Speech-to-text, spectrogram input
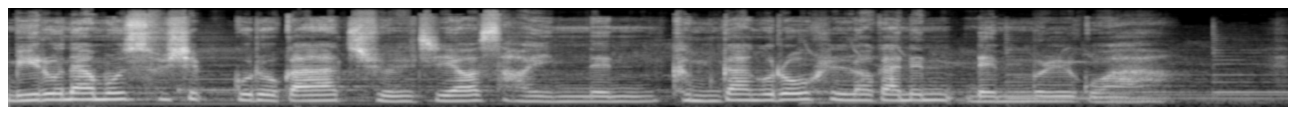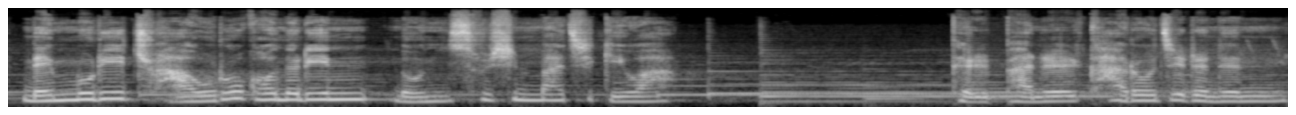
미루나무 수십 그루가 줄지어 서 있는 금강으로 흘러가는 냇물과 냇물이 좌우로 거느린 논수심 마지기와 들판을 가로지르는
